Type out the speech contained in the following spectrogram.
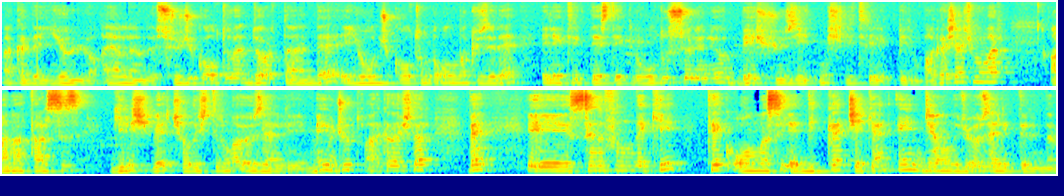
akade yönlü ayarlarında sürücü koltuğu ve 4 tane de yolcu koltuğunda olmak üzere elektrik destekli olduğu söyleniyor. 570 litrelik bir bagaj hacmi var. Anahtarsız giriş ve çalıştırma özelliği mevcut arkadaşlar ve e, sınıfındaki tek olmasıyla dikkat çeken en can alıcı özelliklerinden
